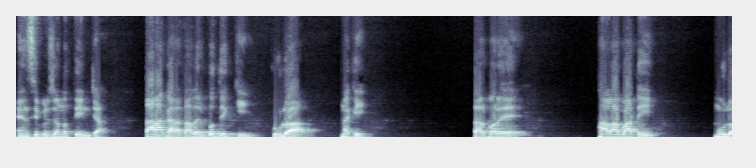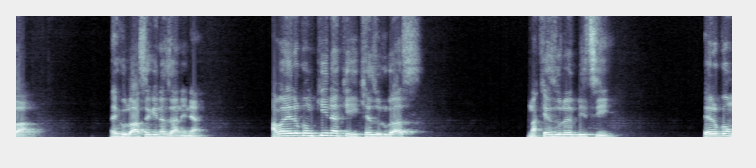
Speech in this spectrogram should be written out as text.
এনসিপির জন্য তিনটা। তারা কারা? তাদের প্রতীক কি? কুলা নাকি? তারপরে থালা, বাটি, মূলা, এগুলো আছে কিনা জানি না। আবার এরকম কি নাকি খেজুর গাছ? না, খেজুরের বিচি। এরকম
